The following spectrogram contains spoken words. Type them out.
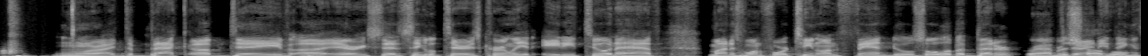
All right. To back up Dave, uh, Eric said Singletary is currently at 82 and a half, minus 114 on FanDuel. So a little bit better. Grab the shovel. Anything,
